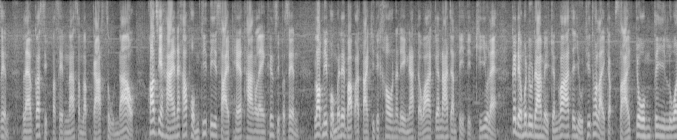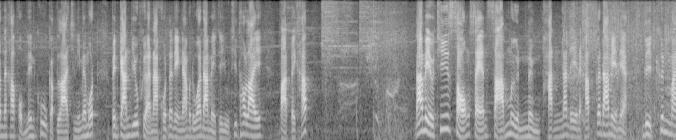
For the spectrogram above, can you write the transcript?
15%แล้วก็ 10%นะสำหรับการ์ดศูนย์ดาว ความเสียหายนะครับผมที่ตีสายแพ้ทางแรงขึ้น 10%รอบนี้ผมไม่ได้บัฟอัตราคิติเข้านั่นเองนะ แต่ว่าก็น่าจะติติดคีย์อยู่แหละ ก็เดี๋ยวมาดูดาเมจกันว่าจะอยู่ที่เท่าไหร่กับสายโจมตีล้วนนะครับผมเล่นคู่กับราชนีแม่มด เป็นการบิวเผื่ออนาคตนั่นเองนะมาดูว่าดาเมจจะอยู่ที่เท่าไหร่ปาดไปครับ ดาเมจอยู่ที่ 231,000 นั่นเองนะครับ ก็ดาเมจเนี่ยดีดขึ้นมา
